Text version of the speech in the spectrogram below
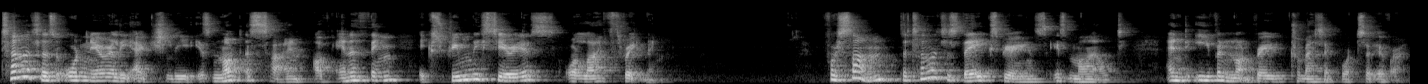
tinnitus ordinarily actually is not a sign of anything extremely serious or life threatening. For some, the tinnitus they experience is mild and even not very traumatic whatsoever.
